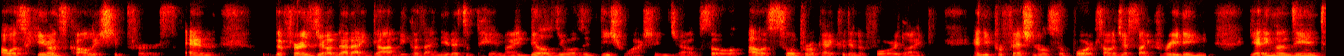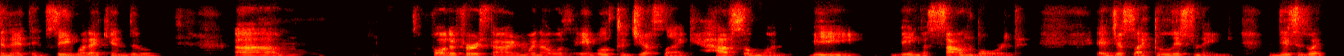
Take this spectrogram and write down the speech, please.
I was here on scholarship first. And the first job that I got because I needed to pay my bills, it was a dishwashing job. So I was so broke I couldn't afford like any professional support. So I was just like reading, getting on the internet and seeing what I can do. Um, for the first time when I was able to just like have someone be being a soundboard and just like listening, this is when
